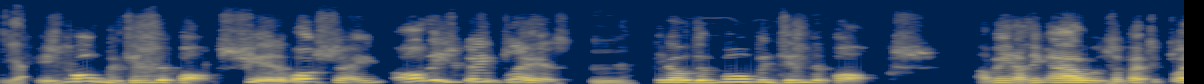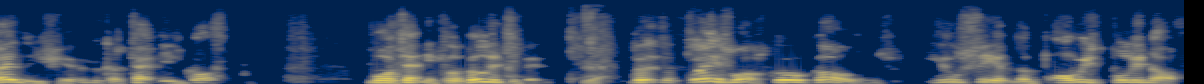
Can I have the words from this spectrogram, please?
Yeah. his movement in the box, Shearer was saying, all these great players, Mm. you know, the movement in the box. I mean, I think Haaland's a better player than Shearer because technically he's got more technical ability than. Yeah. But the players what score goals, you'll see them, they're always pulling off.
